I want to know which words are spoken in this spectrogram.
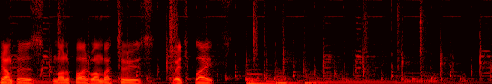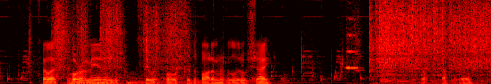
jumpers, modified 1x2s, wedge plates. So let's pour them in and see what falls to the bottom with a little shake. Got stuff there.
